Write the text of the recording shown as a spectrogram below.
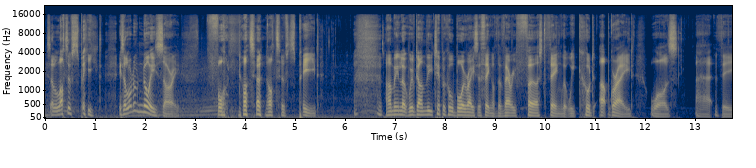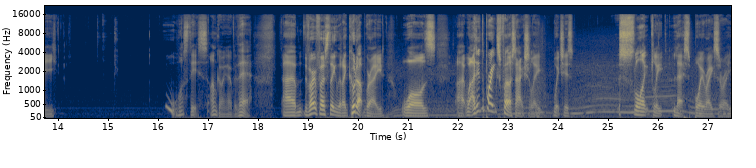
it's a lot of speed. It's a lot of noise, sorry, for not a lot of speed. I mean, look, we've done the typical boy racer thing of the very first thing that we could upgrade was uh, the ooh, what's this? I'm going over there. Um, the very first thing that I could upgrade was, uh, well, I did the brakes first actually, which is slightly less boy racery,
